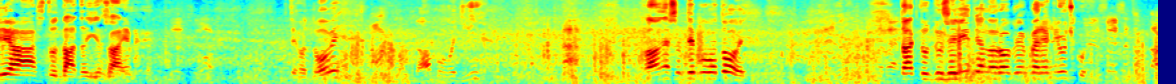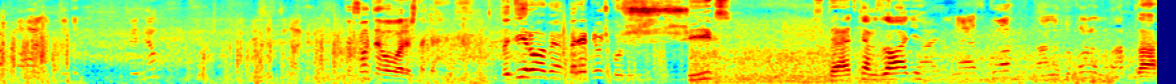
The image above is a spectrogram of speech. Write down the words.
і аж туди доїжджаємо. Ти готовий? Да, по воді. Головне, щоб ти був готовий. Так, тут дуже вітряно, робимо переключку. Так. Ти що? Ти говориш таке? Тоді робимо переключку. Ікс. Стеткем ззаді. Так?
